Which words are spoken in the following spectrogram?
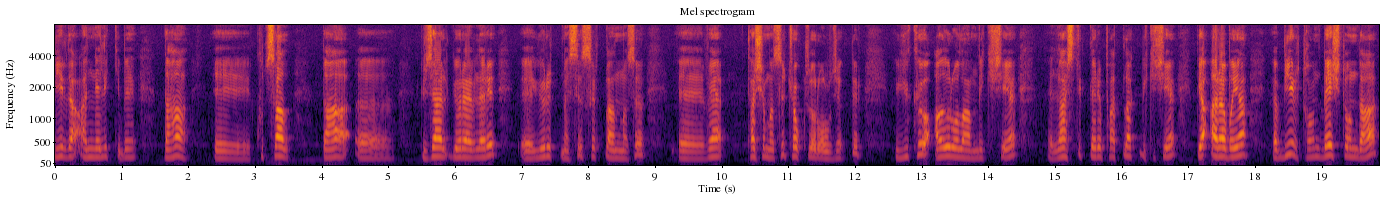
bir de annelik gibi daha e, kutsal, daha e, güzel görevleri e, yürütmesi, sırtlanması e, ve taşıması çok zor olacaktır. Yükü ağır olan bir kişiye, e, lastikleri patlak bir kişiye, bir arabaya e, bir ton, beş ton daha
